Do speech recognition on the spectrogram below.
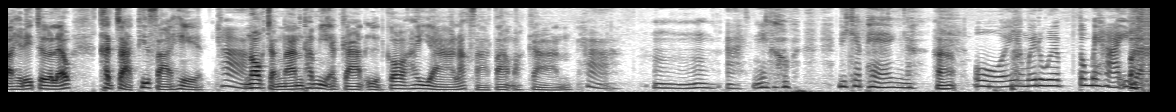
สาเหตุให้เจอแล้ว ขจัดที่สาเหตุค่ะนอกจากนั้นถ้ามีอาการอื่นก็ให้ยารักษาตามอาการค่ะ อืมอะนี่ก็นี่แค่แพ้เองนะฮะโอ้ยยังไม่รู้เลยต้องไปหาอีกอะ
